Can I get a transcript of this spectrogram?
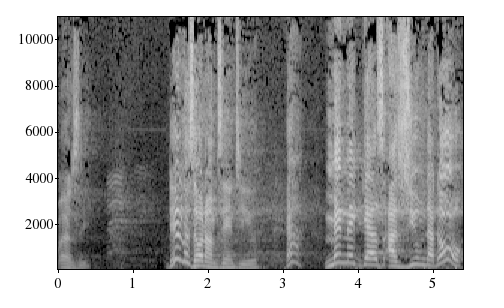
Mercy. Do you understand what I'm saying to you? Yeah. Many girls assume that, oh,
